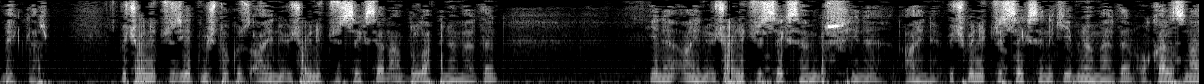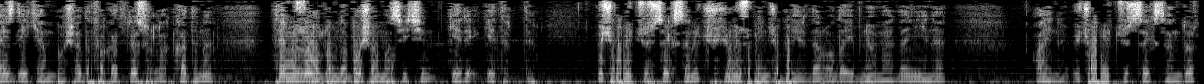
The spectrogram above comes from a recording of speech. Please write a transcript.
bekler. 3379 aynı 3380 Abdullah bin Ömer'den yine aynı 3381 yine aynı. 3382 İbn Ömer'den o karısını haizdeyken boşadı. Fakat Resulullah kadını temiz olduğunda boşaması için geri getirtti. 3383 Yunus bin Cübeyr'den o da İbn Ömer'den yine aynı. 3384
